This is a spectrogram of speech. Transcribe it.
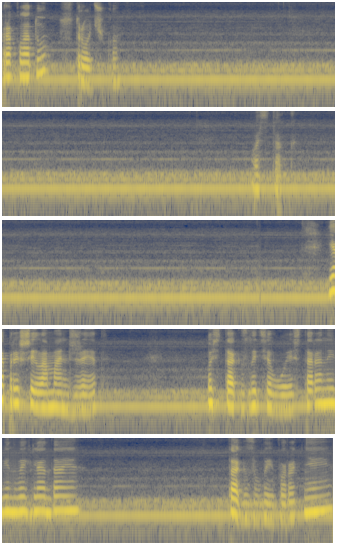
прокладу строчку. Ось так. Я пришила манжет. Ось так з лицевої сторони він виглядає. Так з виворотньої.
